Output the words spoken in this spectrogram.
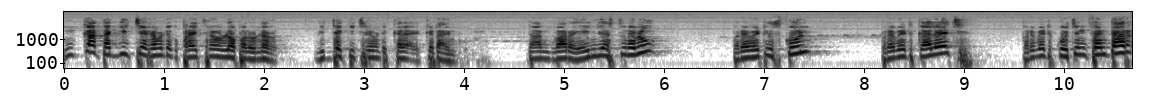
ఇంకా తగ్గించేటువంటి ఒక ప్రయత్నం లోపల ఉన్నారు. విద్యకి ఇచ్చినటువంటి కే- కేటాయింపు. దాని ద్వారా ఏం చేస్తున్నారు? Private school private college private coaching centre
